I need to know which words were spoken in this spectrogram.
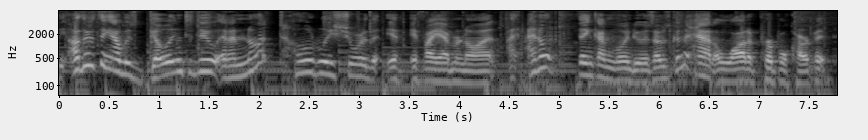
The other thing I was going to do, and I'm not totally sure that if, if I am or not, I, I don't think I'm going to, is I was going to add a lot of purple carpet,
